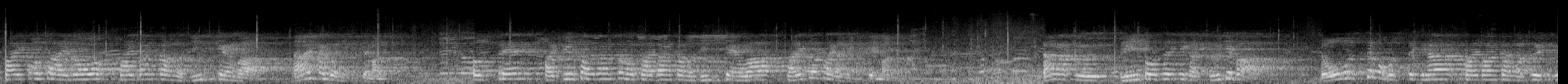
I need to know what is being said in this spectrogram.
最高裁の裁判官の人事権は内閣が握ってます。そして下級裁判所の裁判官の人事権は最高裁が握っています。長く自民党政権が続けばどうしても保守的な裁判官が増えてくる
